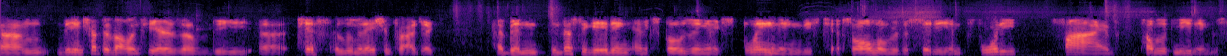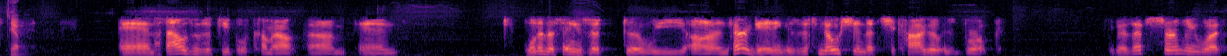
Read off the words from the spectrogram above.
um, the intrepid volunteers of the uh, TIF Illumination Project have been investigating and exposing and explaining these TIFs all over the city in 45 public meetings. Yep. And thousands of people have come out. Um, and one of the things that uh, we are interrogating is this notion that Chicago is broke. Because that's certainly what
